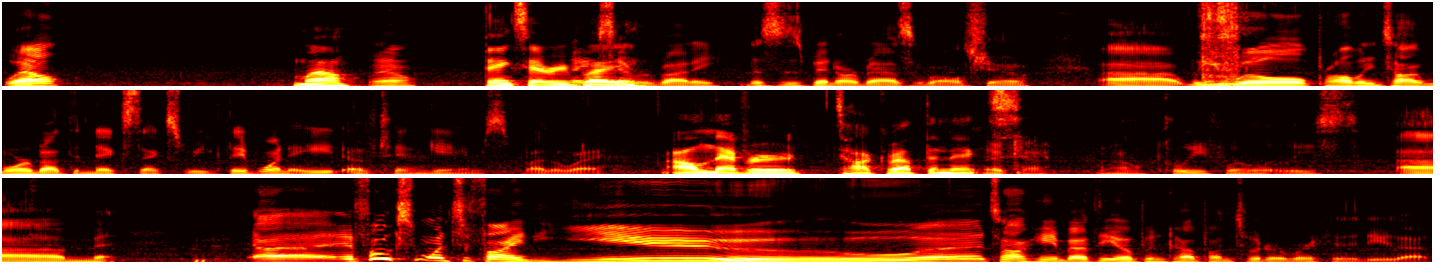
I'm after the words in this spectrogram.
well, Well, well. Thanks everybody. Thanks, everybody. This has been our basketball show. Uh, we will probably talk more about the Knicks next week. They've won eight of ten games, by the way. I'll never talk about the Knicks. Okay. Well, Khalif will at least. Um, uh, if folks want to find you uh, talking about the Open Cup on Twitter, where can they do that?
